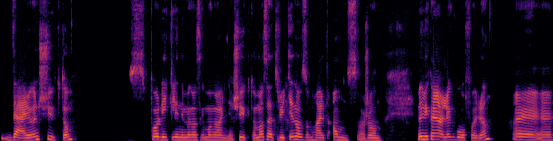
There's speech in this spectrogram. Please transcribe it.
Det er jo en sykdom. På lik linje med ganske mange andre sykdommer, så jeg tror ikke det er noen som har et ansvar sånn. Men vi kan alle gå foran eh,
